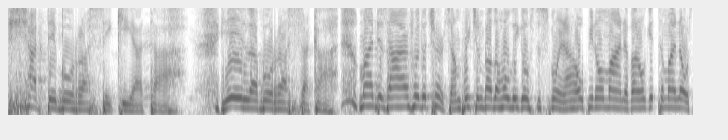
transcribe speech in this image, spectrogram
Shate borasikiata. My desire for the church. I'm preaching about the Holy Ghost this morning. I hope you don't mind if I don't get to my notes.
